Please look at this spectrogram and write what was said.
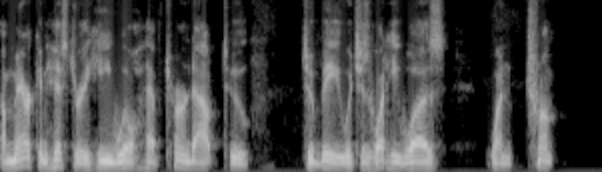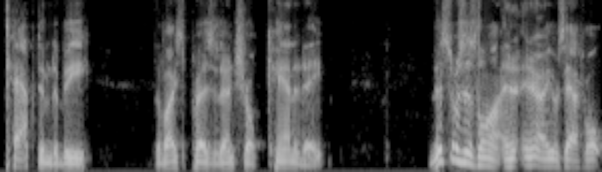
American history he will have turned out to to be, which is what he was when Trump tapped him to be the vice presidential candidate. This was his line, and, and, he was asked, "Well,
